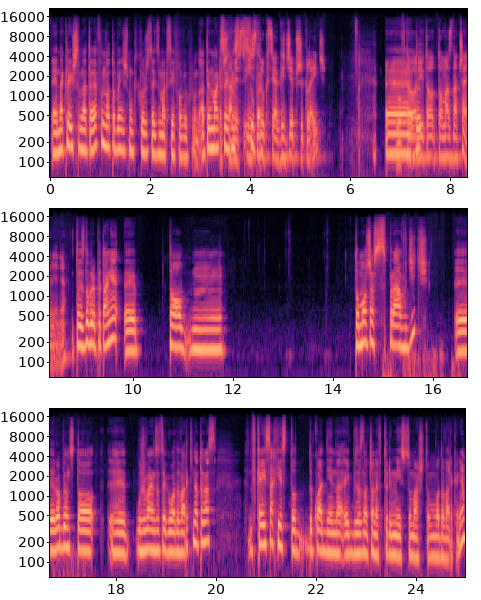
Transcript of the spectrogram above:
e, nakleisz sobie na telefon, no to będziesz mógł korzystać z MagSafe'owych urządzeń. A ten Czy MagSafe tam jest, jest super. instrukcja, gdzie przykleić? Bo E, w teorii to, to ma znaczenie, nie? To jest dobre pytanie. E, To, mm, to możesz sprawdzić, robiąc to, używając do tego ładowarki, natomiast w case'ach jest to dokładnie na, jakby zaznaczone, w którym miejscu masz tą ładowarkę, nie?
